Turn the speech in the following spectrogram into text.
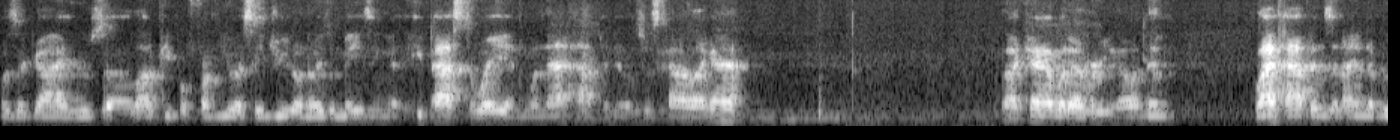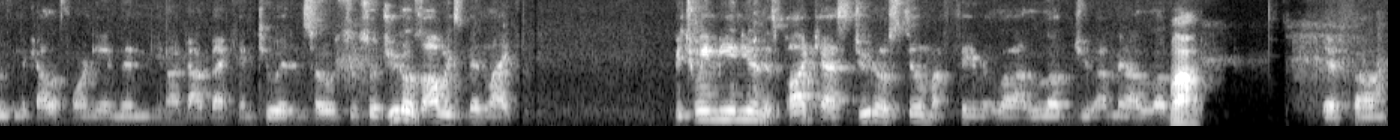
was a guy who's uh, a lot of people from USA Judo know he's amazing. He passed away, and when that happened, it was just kind of like, eh, like eh, whatever, you know. And then life happens, and I ended up moving to California, and then you know I got back into it, and so so, so judo's always been like between me and you and this podcast, judo's still my favorite. I love judo. I mean, I love Wow. if um,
